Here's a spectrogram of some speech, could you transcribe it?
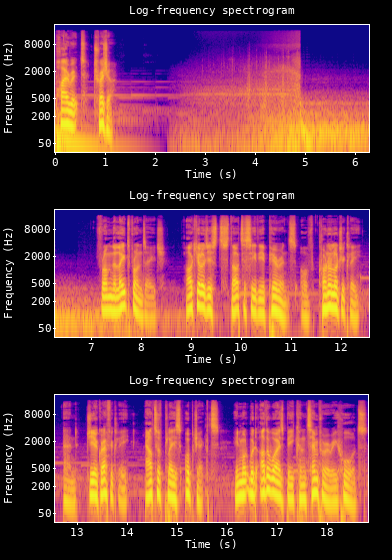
pirate treasure. From the Late Bronze Age, archaeologists start to see the appearance of chronologically and geographically out of place objects in what would otherwise be contemporary hoards.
